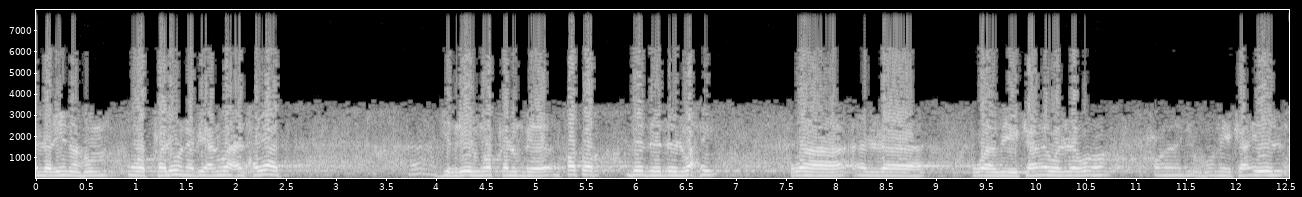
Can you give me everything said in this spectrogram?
الذين هم موكلون بأنواع الحياة. جبريل موكل بالقطر بالوحي وميكائيل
